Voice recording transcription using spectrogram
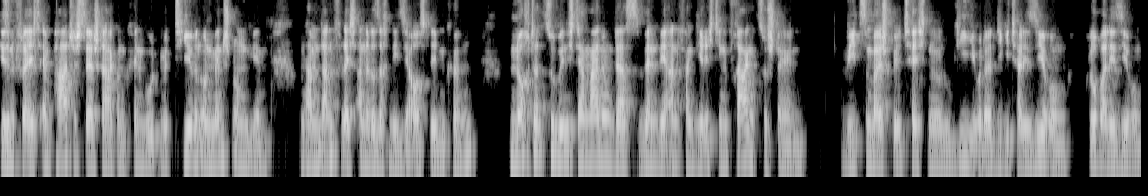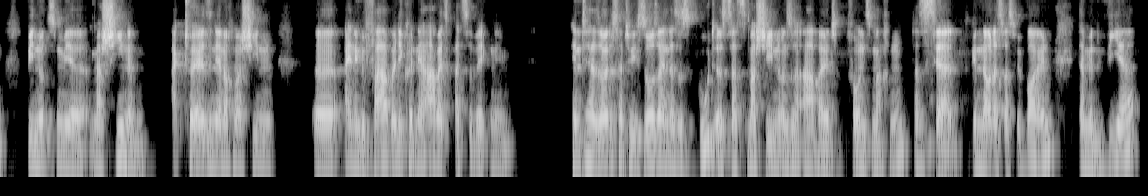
Die sind vielleicht empathisch sehr stark und können gut mit Tieren und Menschen umgehen und haben dann vielleicht andere Sachen, die sie ausleben können. Noch dazu bin ich der Meinung, dass wenn wir anfangen, die richtigen Fragen zu stellen, wie zum Beispiel Technologie oder Digitalisierung, Globalisierung, wie nutzen wir Maschinen? Aktuell sind ja noch Maschinen äh, eine Gefahr, weil die könnten ja Arbeitsplätze wegnehmen. Hinterher sollte es natürlich so sein, dass es gut ist, dass Maschinen unsere Arbeit für uns machen. Das ist ja genau das, was wir wollen, damit wir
